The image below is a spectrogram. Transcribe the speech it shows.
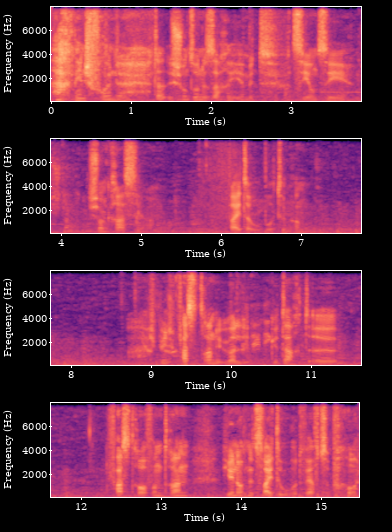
Ach Mensch, Freunde, das ist schon so eine Sache hier mit C und C. Schon krass, ja. Weiter U-Boote kommen. Ich bin fast dran gedacht, äh, fast drauf und dran, hier noch eine zweite U-Boot-Werft zu bauen.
